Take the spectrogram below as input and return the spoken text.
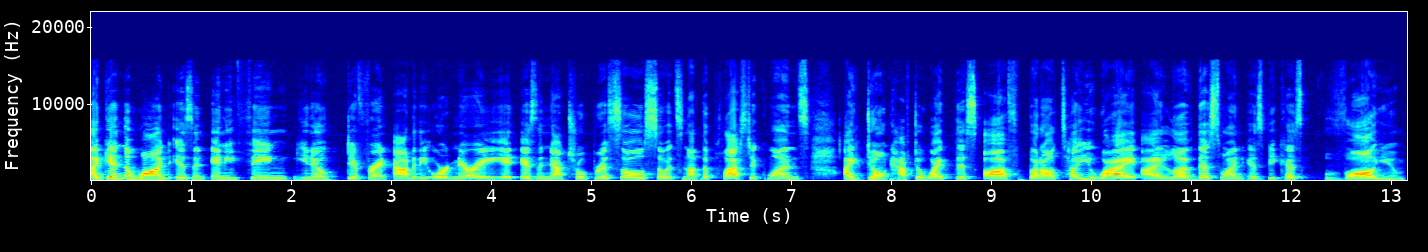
Again, the wand isn't anything, you know, different out of the ordinary. It is a natural bristle, so it's not the plastic ones. I don't have to wipe this off, but I'll tell you why I love this one is because volume.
